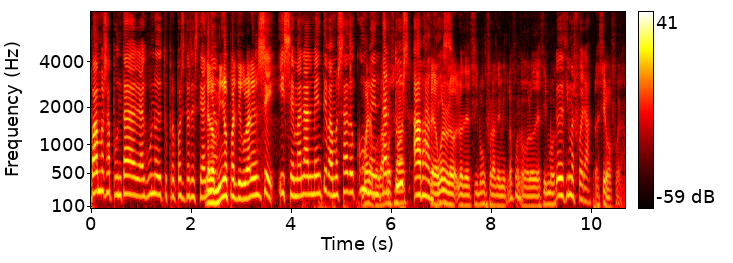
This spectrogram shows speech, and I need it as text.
vamos a apuntar alguno de tus propósitos de este año. ¿De los míos particulares? Sí, y semanalmente vamos a pues documentar tus avances. Pero bueno, ¿lo, decimos fuera de micrófono o lo decimos...? Lo decimos fuera. Lo decimos fuera.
